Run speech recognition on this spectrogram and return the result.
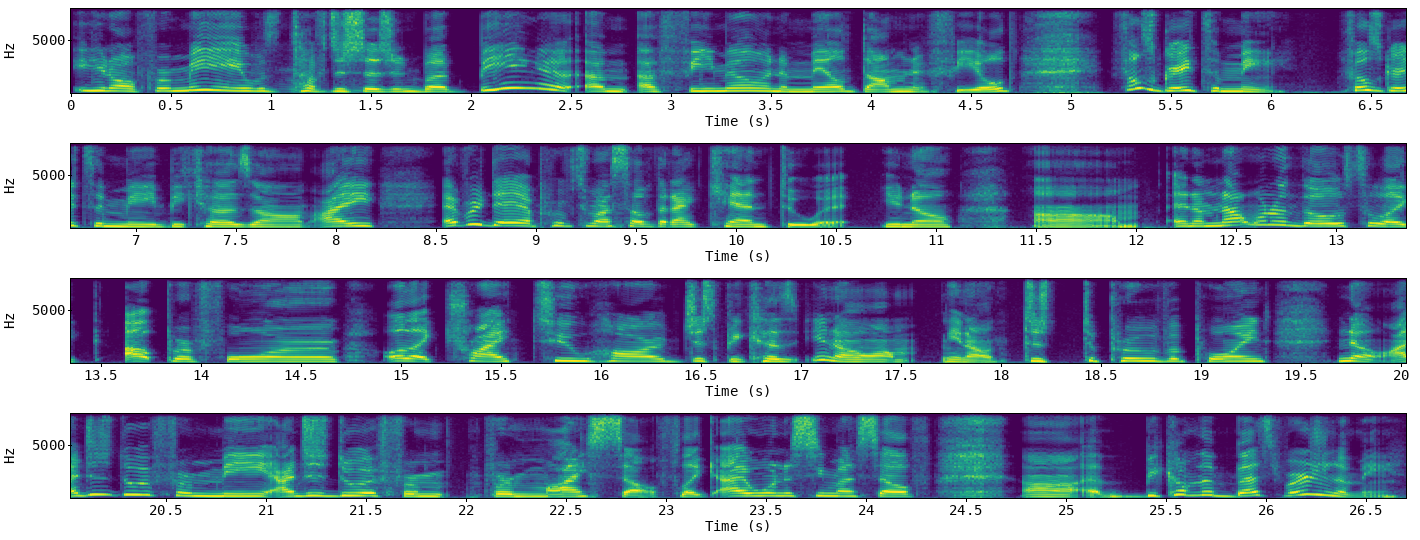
you know, for me, it was a tough decision, but being a, a, a female in a male dominant field feels great to me feels great to me because um, I every day I prove to myself that I can do it, you know. Um, and I'm not one of those to like outperform or like try too hard just because you know um you know just to prove a point. No, I just do it for me. I just do it for for myself. Like I want to see myself uh, become the best version of me,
